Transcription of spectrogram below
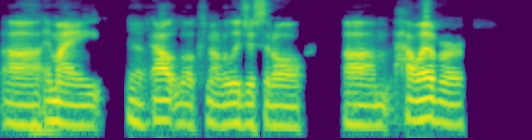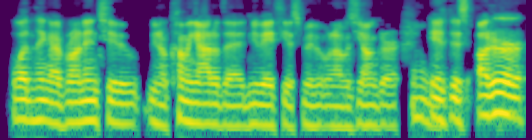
uh, in my Yeah. outlook, not religious at all. Um, however, one thing I've run into, you know, coming out of the new atheist movement when I was younger, Mhm. is this utter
